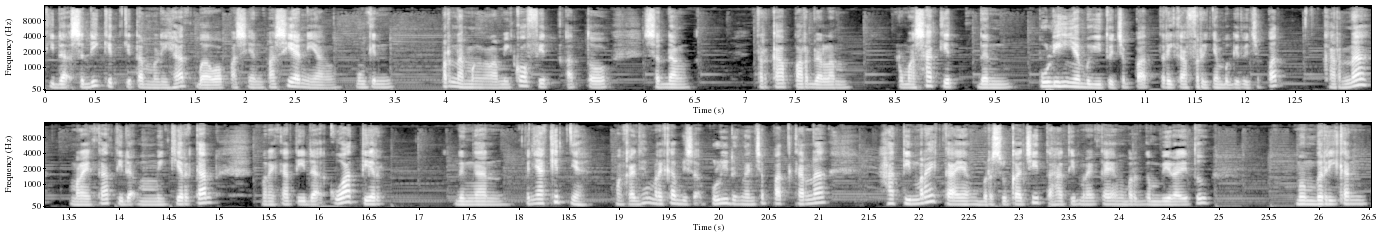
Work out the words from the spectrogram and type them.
tidak sedikit kita melihat bahwa pasien-pasien yang mungkin pernah mengalami COVID atau sedang terkapar dalam rumah sakit dan pulihnya begitu cepat, recovery-nya begitu cepat karena mereka tidak memikirkan, mereka tidak khawatir dengan penyakitnya. Makanya mereka bisa pulih dengan cepat karena hati mereka yang bersuka cita, hati mereka yang bergembira itu memberikan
